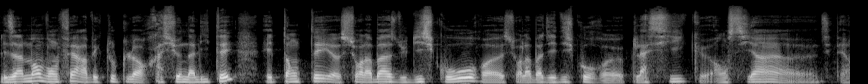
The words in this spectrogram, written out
les Allemands vont le faire avec toute leur rationalité et tenter euh, sur la base du discours, sur la base des discours classiques, anciens, etc.,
